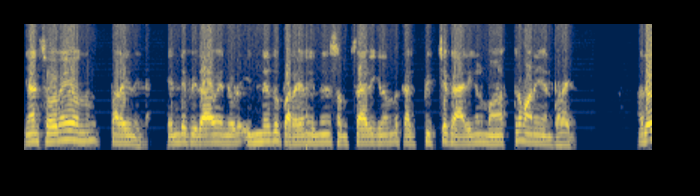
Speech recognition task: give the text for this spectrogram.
ഞാൻ സ്വമേയൊന്നും പറയുന്നില്ല. എന്റെ പിതാവ് എന്നോട് ഇന്നത് പറയണം ഇന്നത് സംസാരിക്കണമെന്ന് കൽപ്പിച്ച കാര്യങ്ങൾ മാത്രമാണ് ഞാൻ പറയുന്നത്. അതേ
